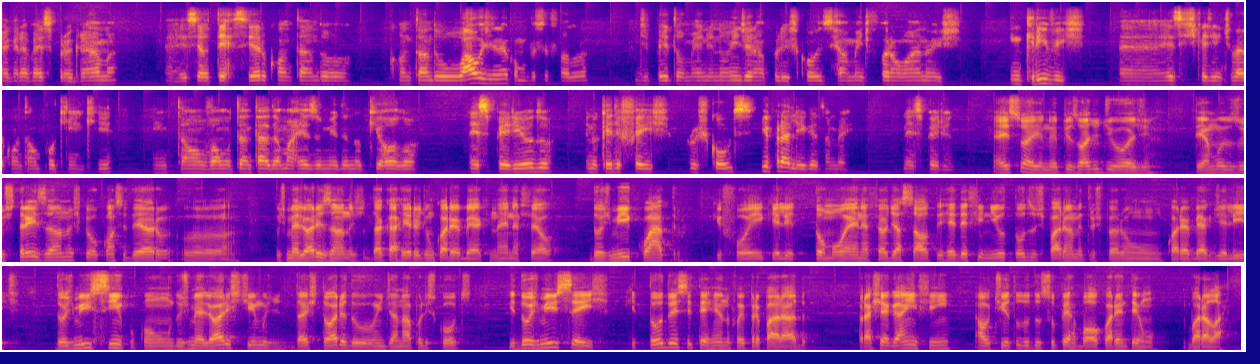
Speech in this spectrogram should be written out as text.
gravar esse programa. É, esse é o terceiro contando, contando o auge, né, como você falou, de Peyton Manning no Indianapolis Colts. Realmente foram anos incríveis, é, esses que a gente vai contar um pouquinho aqui. Então vamos tentar dar uma resumida no que rolou nesse período e no que ele fez para os Colts e para a liga também nesse período. É isso aí, no episódio de hoje temos os três anos que eu considero uh, os melhores anos da carreira de um quarterback na NFL. 2004, que foi que ele tomou a NFL de assalto e redefiniu todos os parâmetros para um quarterback de elite. 2005, com um dos melhores times da história do Indianapolis Colts. E 2006, que todo esse terreno foi preparado para chegar, enfim, ao título do Super Bowl 41. Bora lá.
